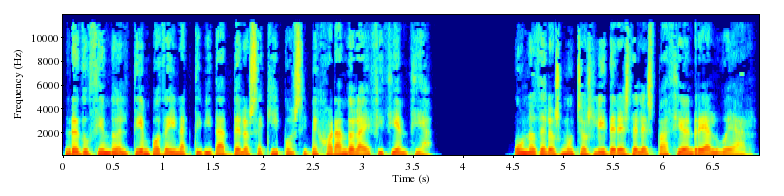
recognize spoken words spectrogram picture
reduciendo el tiempo de inactividad de los equipos y mejorando la eficiencia. Uno de los muchos líderes del espacio en RealWear.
